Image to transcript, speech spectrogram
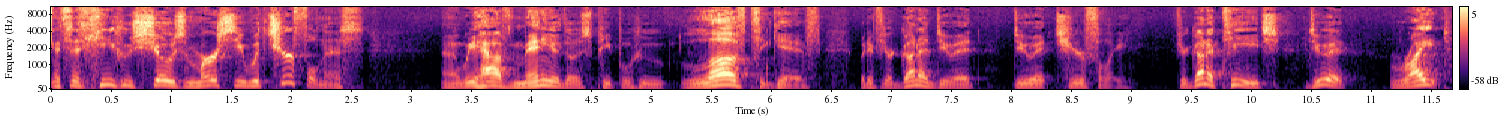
It says, He who shows mercy with cheerfulness. Uh, we have many of those people who love to give, but if you're going to do it, do it cheerfully. If you're going to teach, do it right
